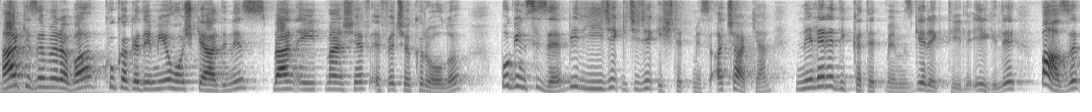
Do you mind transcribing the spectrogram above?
Herkese merhaba, Cook Akademi'ye hoş geldiniz. Ben eğitmen şef Efe Çakıroğlu. Bugün size bir yiyecek içecek işletmesi açarken nelere dikkat etmemiz gerektiğiyle ilgili bazı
